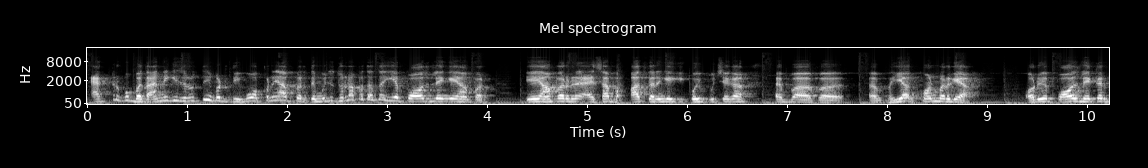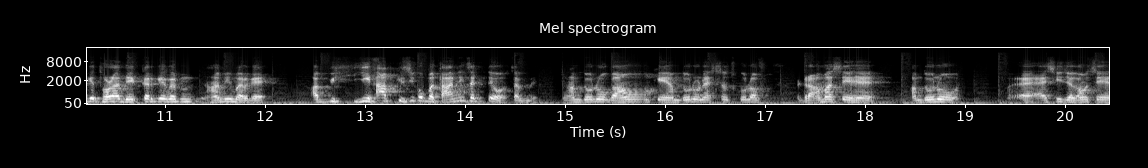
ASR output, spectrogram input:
एक्टर को बताने की ज़रूरत नहीं पड़ती, वो अपने आप करते मुझे थोड़ा पता था, ये पॉज लेंगे यहाँ पर, ये यहाँ पर ऐसा बात करेंगे कि कोई पूछेगा भैया कौन मर गया? और ये पॉज लेकर के, थोड़ा देख करके अगर हम ही मर गए अब ये आप किसी को बता नहीं सकते हो असल में। हम दोनों गाँव के, हम दोनों नेशनल स्कूल ऑफ़ ड्रामा से हैं, हम दोनों ऐसी जगहों से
